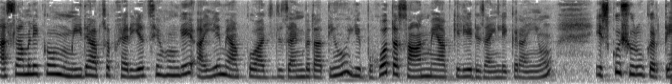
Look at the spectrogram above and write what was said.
अस्सलाम वालेकुम, उम्मीद है आप सब खैरियत से होंगे। आइए मैं आपको आज डिज़ाइन बताती हूँ। ये बहुत आसान मैं आपके लिए डिज़ाइन लेकर आई हूँ। इसको शुरू करते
